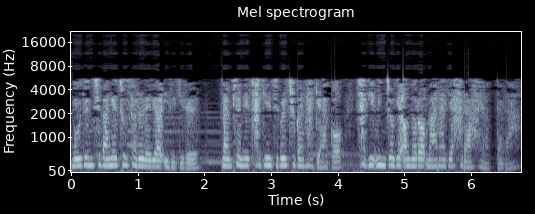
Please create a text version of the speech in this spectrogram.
모든 지방에 조서를 내려 이르기를 남편이 자기의 집을 주관하게 하고 자기 민족의 언어로 말하게 하라 하였더라.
